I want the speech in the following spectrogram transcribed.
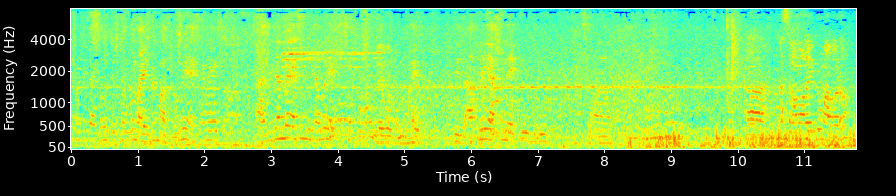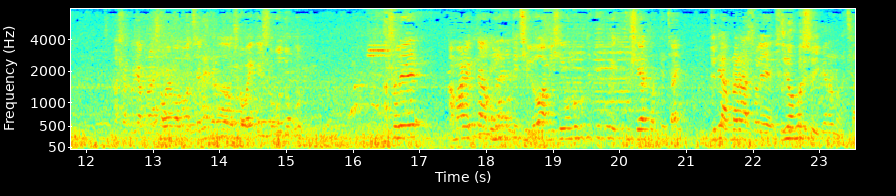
আপনাকে দেখানোর চেষ্টা করব লাইভের মাধ্যমে। এখানে মিজান ভাই মিজান ভাই ভাই আপনি আসলে একটু আসসালামু আলাইকুম আবারও। আশা করি আপনারা সবাই ভালো আছেন। সবাইকে শুভ দুপুর। আসলে আমার একটা অনুভূতি ছিল আমি সেই অনুভূতিটুকু একটু শেয়ার করতে চাই। যদি আপনারা আসলে অবশ্যই কেন না? আচ্ছা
